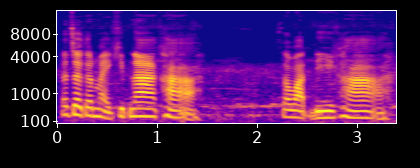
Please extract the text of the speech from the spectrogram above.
แล้วเจอกันใหม่คลิปหน้าค่ะ สวัสดีค่ะ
